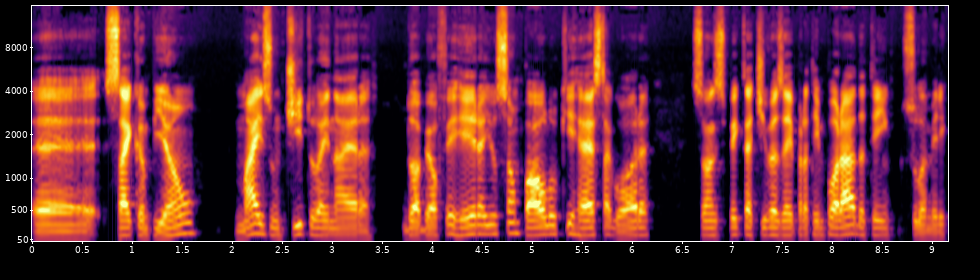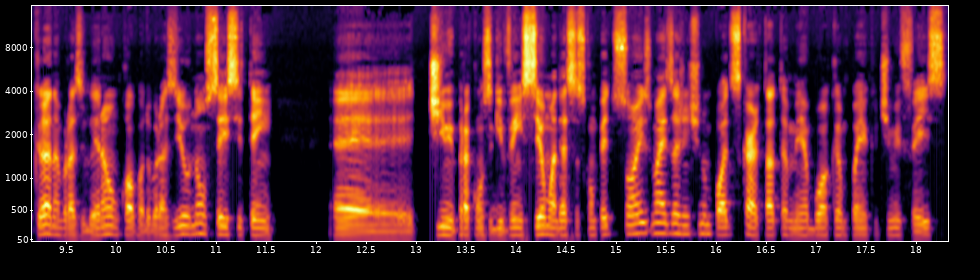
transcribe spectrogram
é, sai campeão, mais um título aí na era do Abel Ferreira e o São Paulo, que resta agora são as expectativas aí para a temporada, tem Sul-Americana, Brasileirão, Copa do Brasil, não sei se tem é, time para conseguir vencer uma dessas competições, mas a gente não pode descartar também a boa campanha que o time fez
